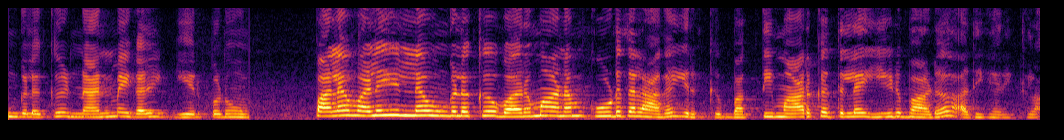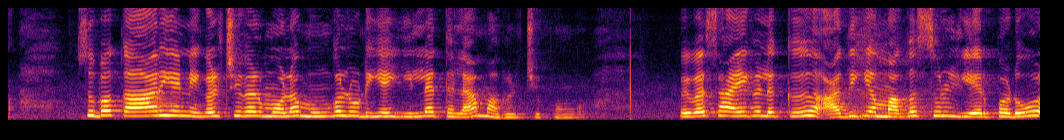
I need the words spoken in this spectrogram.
உங்களுக்கு நன்மைகள் ஏற்படும். பல வழியில் உங்களுக்கு வருமானம் கூடுதலாக இருக்குது பக்தி மார்க்கத்தில் ஈடுபாடு அதிகரிக்கலாம். சுப காரிய நிகழ்ச்சிகள் மூலம் உங்களுடைய இல்லத்தில் மகிழ்ச்சி பொங்கும். விவசாயிகளுக்கு அதிக மகசூல் ஏற்படும்.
